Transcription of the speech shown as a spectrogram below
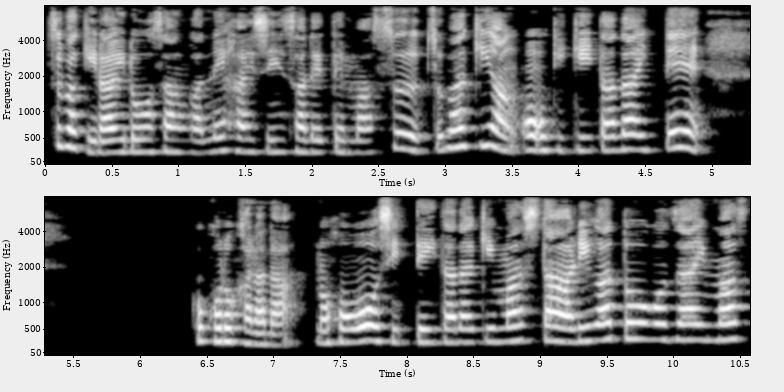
つばきライドさんがね、配信されてます、つばき案をお聞きいただいて、心からだの方を知っていただきました。ありがとうございます。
